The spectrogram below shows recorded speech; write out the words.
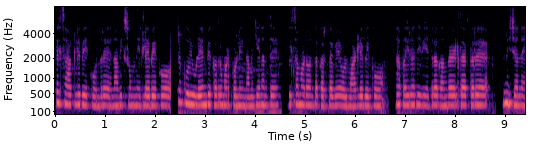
ಕೆಲ್ಸ ಆಗ್ಲೇಬೇಕು ಅಂದ್ರೆ ನಾವೀಗ ಸುಮ್ನೆ ಇರ್ಲೇಬೇಕು. ಅಷ್ಟಕ್ಕೂ ಇವಳು ಏನ್ ಬೇಕಾದ್ರೂ ಮಾಡ್ಕೊಳ್ಳಿ. ನಮ್ಗೇನಂತೆ? ಕೆಲಸ ಅಂತ ಕರ್ತವ್ಯ ಅವಳು ಮಾಡ್ಲೇಬೇಕು. ಭೈರಾದೇವಿ ಹತ್ರ ಗಂಗಾ ಹೇಳ್ತಾ ಇರ್ತಾರೆ. ನಿಜನೇ.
